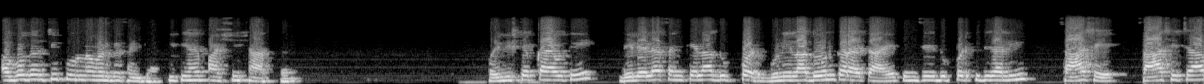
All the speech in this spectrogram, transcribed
अगोदरची पूर्ण वर्ग संख्या किती आहे? पाचशे शहात्तर. पहिली स्टेप काय होती? दिलेल्या संख्येला दुप्पट गुणीला दोन करायचा आहे. तीनशे दुप्पट किती झाली? सहाशे. सहाशेच्या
